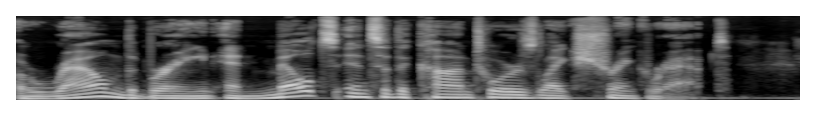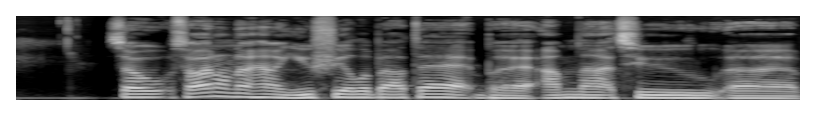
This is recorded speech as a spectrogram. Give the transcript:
around the brain and melt into the contours like shrink wrapped. So, so I don't know how you feel about that, but I'm not too uh,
